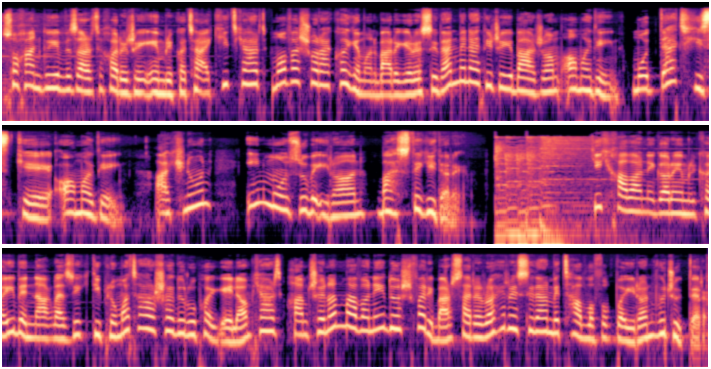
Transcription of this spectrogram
سخنگوی وزارت خارجه امریکا تاکید کرد ما و شرکایمان برای رسیدن به نتیجه برجام آماده ایم. مدتی است که آماده ایم. اکنون این موضوع به ایران بستگی داره. یک خبرنگار امریکایی به نقل از یک دیپلمات ارشد اروپایی اعلام کرد. همچنان موانع دشواری بر سر راه رسیدن به توافق با ایران وجود داره.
